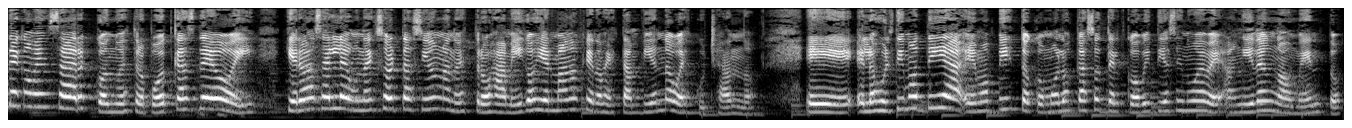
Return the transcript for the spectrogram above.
Antes de comenzar con nuestro podcast de hoy, quiero hacerle una exhortación a nuestros amigos y hermanos que nos están viendo o escuchando. Eh, en los últimos días hemos visto cómo los casos del COVID-19 han ido en aumento.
